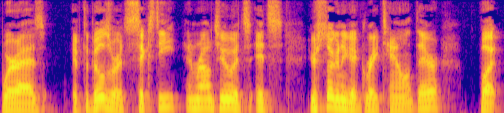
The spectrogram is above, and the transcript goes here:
Whereas if the Bills are at 60 in round two, it's it's you're still going to get great talent there, but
